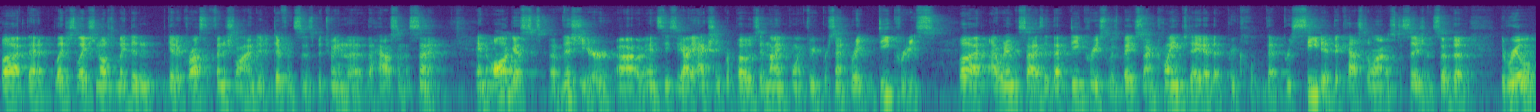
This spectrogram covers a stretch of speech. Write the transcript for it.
but that legislation ultimately didn't get across the finish line due to differences between the, the House and the Senate. In August of this year, uh, NCCI actually proposed a 9.3% rate decrease, but I would emphasize that that decrease was based on claims data that, pre- that preceded the Castellanos decision. So the, the real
